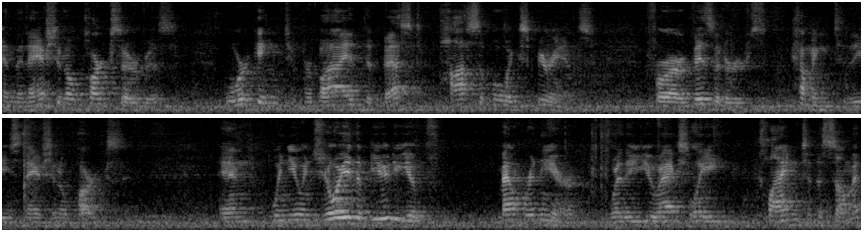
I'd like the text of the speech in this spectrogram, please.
and the National Park Service working to provide the best possible experience for our visitors coming to these national parks. And when you enjoy the beauty of Mount Rainier, whether you actually climb to the summit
